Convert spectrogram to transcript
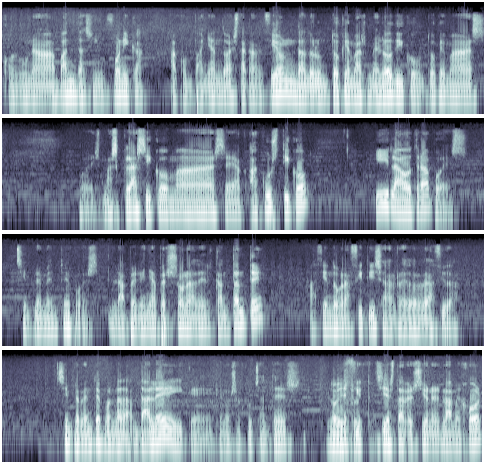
con una banda sinfónica acompañando a esta canción, dándole un toque más melódico, un toque más pues más clásico, más eh, ac- acústico y la otra pues simplemente pues la pequeña persona del cantante haciendo grafitis alrededor de la ciudad. Simplemente pues nada, dale y que, que los escuchantes Lo decir disfrutes. si esta versión es la mejor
